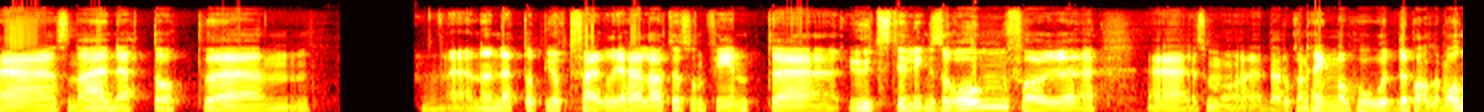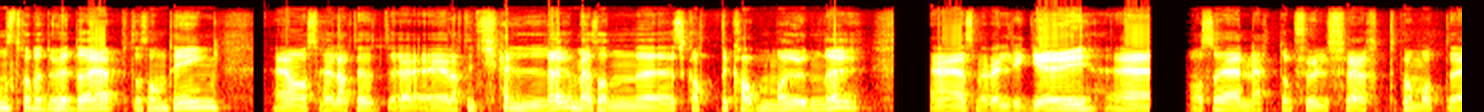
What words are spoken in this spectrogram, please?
Eh, så nå er jeg nettopp eh, eh, Nå er nettopp gjort ferdig Jeg har lagd et sånt fint utstillingsrom for liksom, der du kan henge opp hodet på alle monstrene du har drept, og sånne ting. Så har også lagt, et, jeg har lagt en kjeller med sånn skattekammer under, som er veldig gøy. Og så har jeg nettopp fullført på en måte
